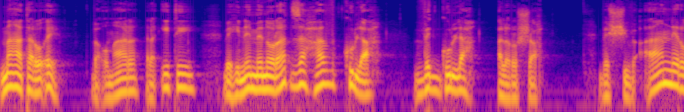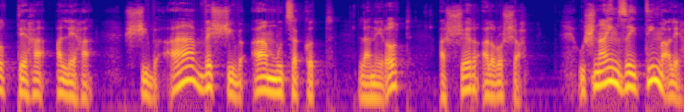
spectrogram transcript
מה אתה רואה? ואומר, ראיתי, והנה מנורת זהב כולה, וגולה על ראשה. ושבעה נרותיה עליה, שבעה ושבעה מוצקות, לנרות אשר על ראשה. ושניים זיתים עליה,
